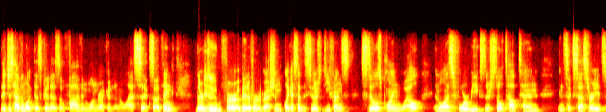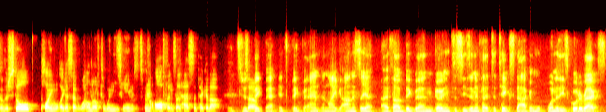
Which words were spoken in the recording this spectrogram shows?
they just haven't looked as good as a 5 and 1 record in the last 6 so i think they're yeah. due for a bit of a regression. Like i said the steelers defense still is playing well. In the last 4 weeks they're still top 10 in success rate. So they're still playing, like I said, well enough to win these games. It's been the offense that has to pick it up. It's just so. Big Ben. It's Big Ben, and like honestly, I, I thought Big Ben going into season, if I had to take stock in one of these quarterbacks,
